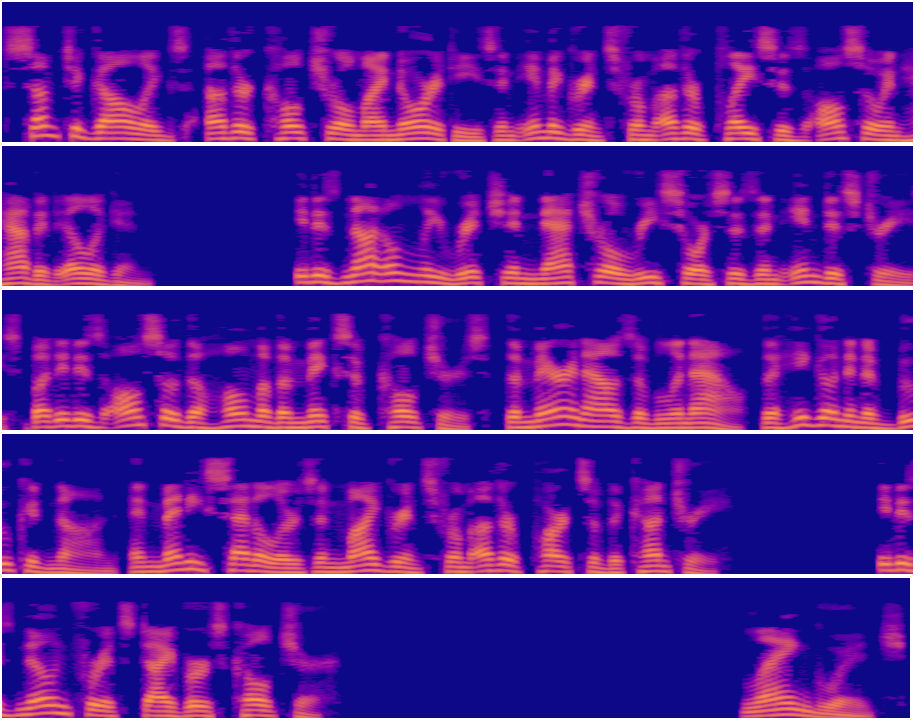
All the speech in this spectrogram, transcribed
Some Tagalogs, other cultural minorities and immigrants from other places also inhabit Iligan. It is not only rich in natural resources and industries but it is also the home of a mix of cultures, the Maranaos of Lanao, the Higaonon of Bukidnon, and many settlers and migrants from other parts of the country. It is known for its diverse culture. Language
